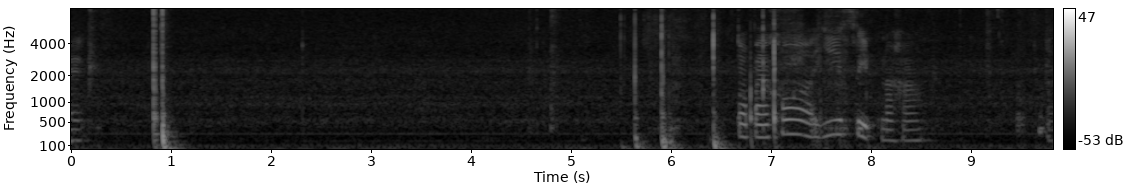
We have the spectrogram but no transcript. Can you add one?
ยต่อไปข้อยี่สิบนะคะอะ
